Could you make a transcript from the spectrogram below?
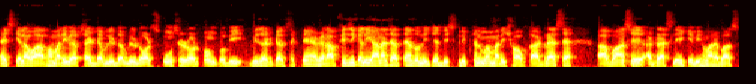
इसके अलावा आप हमारी वेबसाइट डब्ल्यू को भी विज़िट कर सकते हैं। अगर आप फिजिकली आना चाहते हैं तो नीचे डिस्क्रिप्शन में हमारी शॉप का एड्रेस है। आप वहाँ से एड्रेस लेके भी हमारे पास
